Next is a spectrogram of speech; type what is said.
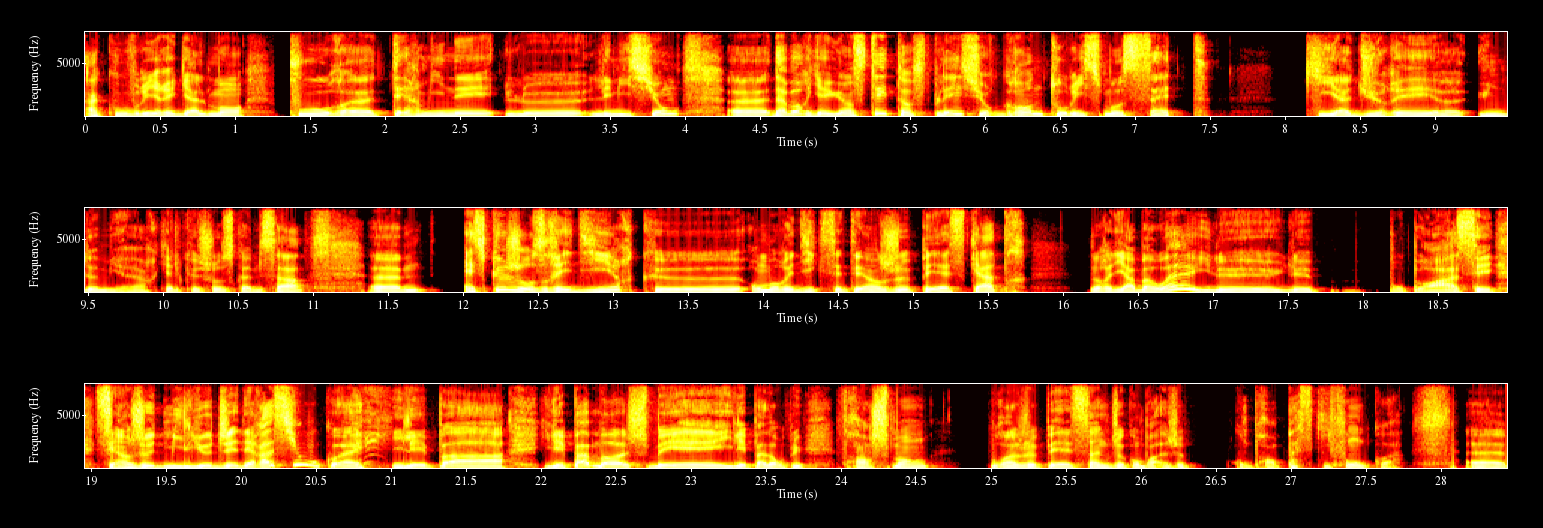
à couvrir également pour euh, terminer l'émission. Euh, D'abord, il y a eu un State of Play sur Gran Turismo 7 qui a duré une demi-heure, quelque chose comme ça. Est-ce que j'oserais dire que on m'aurait dit que c'était un jeu PS4 J'aurais dit ah bah ouais, il est, ah, c'est c'est un jeu de milieu de génération quoi. Il est pas il est pas moche, mais il est pas non plus. Franchement, pour un jeu PS5, je comprends je comprends pas ce qu'ils font quoi. Euh,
